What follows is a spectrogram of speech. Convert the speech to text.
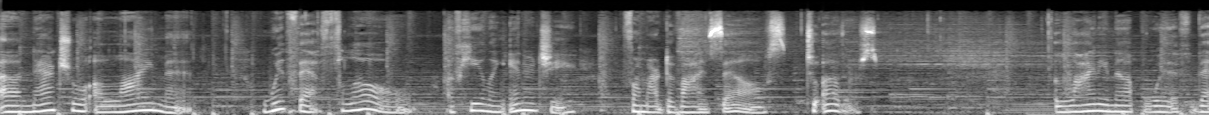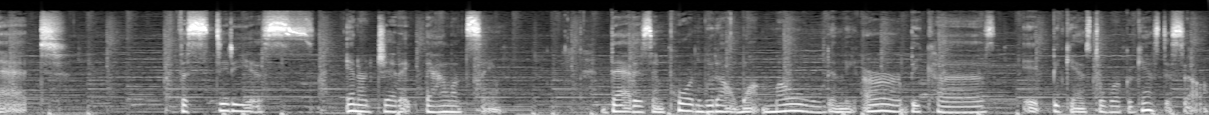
a natural alignment with that flow of healing energy from our divine selves to others. Lining up with that fastidious, energetic balancing that is important. We don't want mold in the herb because it begins to work against itself.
